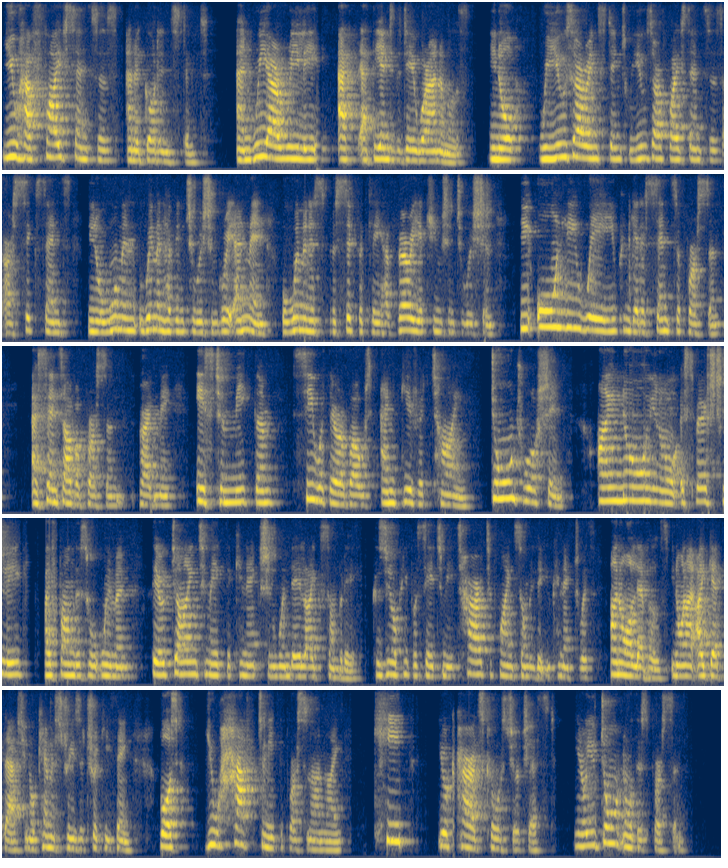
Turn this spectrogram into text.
You have five senses and a gut instinct. And we are really, at, at the end of the day, we're animals. You know, we use our instinct, we use our five senses, our sixth sense. You know, women women have intuition, great, and men, but women specifically have very acute intuition the only way you can get a sense of person, a sense of a person, pardon me, is to meet them, see what they're about, and give it time. Don't rush in. I know, you know, especially I found this with women, they're dying to make the connection when they like somebody. Because, you know, people say to me, it's hard to find somebody that you connect with on all levels, you know, and I, I get that, you know, chemistry is a tricky thing, but you have to meet the person online. Keep your cards close to your chest you know, you don't know this person.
